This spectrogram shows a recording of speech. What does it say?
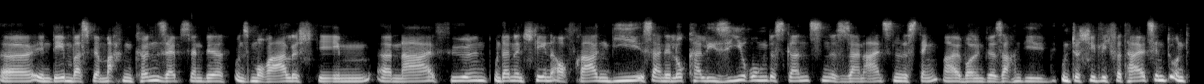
äh, in dem, was wir machen können, selbst wenn wir uns moralisch dem äh, nahe fühlen. Und dann entstehen auch Fragen, wie ist eine Lokalisierung des Ganzen? Ist es ein einzelnes Denkmal? Wollen wir Sachen, die unterschiedlich verteilt sind? Und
